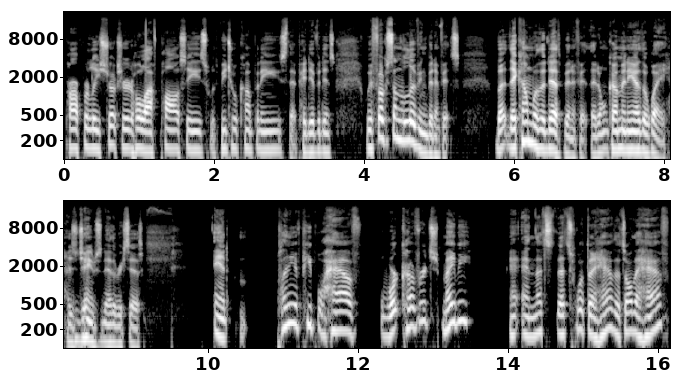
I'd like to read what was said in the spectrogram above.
properly structured whole life policies with mutual companies that pay dividends. We focus on the living benefits, but they come with a death benefit. They don't come any other way, as James Nethery says. And plenty of people have work coverage, maybe, and that's that's what they have. That's all they have.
